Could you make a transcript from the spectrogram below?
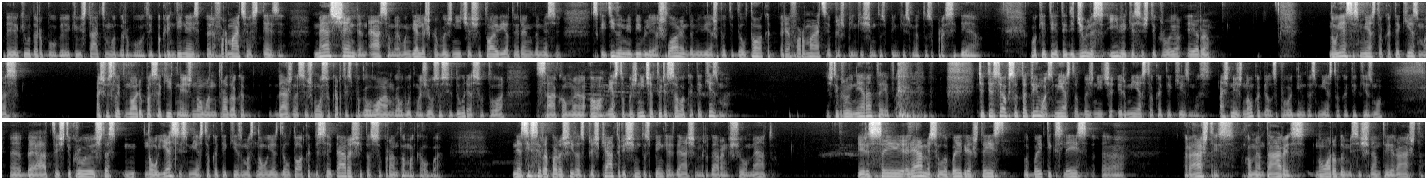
be jokių darbų, be jokių įstatymų darbų. Tai pagrindinė reformacijos tezė. Mes šiandien esame evangeliška bažnyčia šitoje vietoje rengdamėsi, skaitydami Bibliją, šlovindami viešpatį, dėl to, kad reformacija prieš 505 metus prasidėjo. Vokietijoje tai didžiulis įvykis iš tikrųjų ir naujasis miesto katekizmas Aš vis laik noriu pasakyti, nežinau, man atrodo, kad dažnas iš mūsų kartais pagalvojam, galbūt mažiau susidūrę su tuo, sakome, o, miesto bažnyčia turi savo katekizmą. Iš tikrųjų nėra taip. Čia tiesiog sutapimas miesto bažnyčia ir miesto katekizmas. Aš nežinau, kodėl jis pavadintas miesto katekizmu, e, bet iš tikrųjų šitas naujasis miesto katekizmas naujas dėl to, kad jisai perrašytas suprantama kalba. Nes jis yra parašytas prieš 450 ir dar anksčiau metų. Ir jisai remiasi labai griežtais, labai tiksliais uh, raštais, komentarais, nuorodomis į šventąjį raštą.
